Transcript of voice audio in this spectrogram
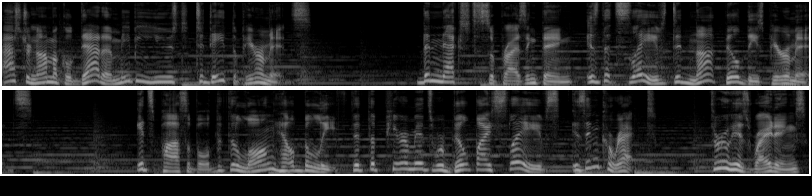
astronomical data may be used to date the pyramids. The next surprising thing is that slaves did not build these pyramids. It's possible that the long held belief that the pyramids were built by slaves is incorrect. Through his writings,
